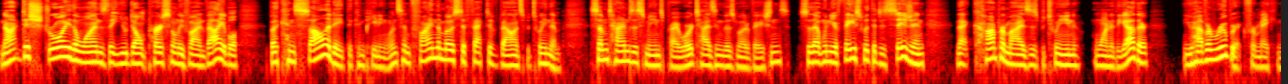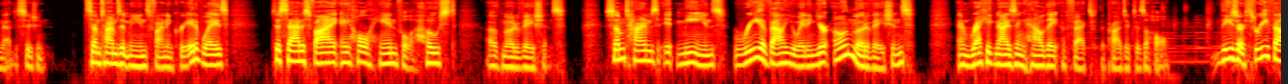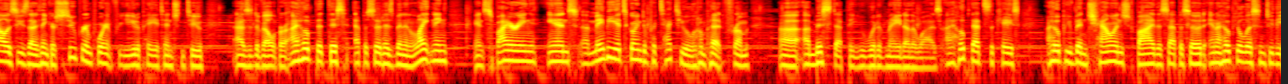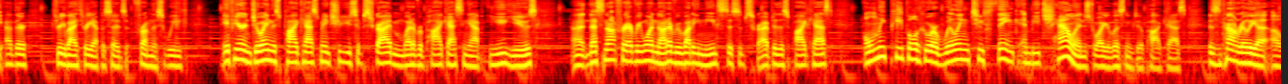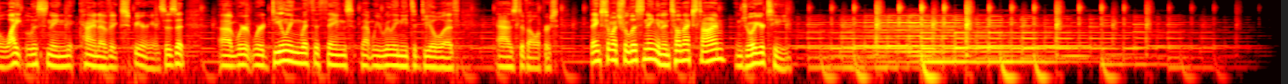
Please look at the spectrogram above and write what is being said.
not destroy the ones that you don't personally find valuable, but consolidate the competing ones and find the most effective balance between them. Sometimes this means prioritizing those motivations so that when you're faced with a decision that compromises between one or the other, you have a rubric for making that decision. Sometimes it means finding creative ways to satisfy a whole handful, a host of motivations. Sometimes it means reevaluating your own motivations and recognizing how they affect the project as a whole. These are three fallacies that I think are super important for you to pay attention to as a developer. I hope that this episode has been enlightening, inspiring, and uh, maybe it's going to protect you a little bit from uh, a misstep that you would have made otherwise. I hope that's the case. I hope you've been challenged by this episode, and I hope you'll listen to the other 3x3 episodes from this week. If you're enjoying this podcast, make sure you subscribe in whatever podcasting app you use. Uh, that's not for everyone. Not everybody needs to subscribe to this podcast. only people who are willing to think and be challenged while you're listening to a podcast. This is not really a, a light listening kind of experience, is it? Uh, we're, we're dealing with the things that we really need to deal with as developers. Thanks so much for listening, and until next time, enjoy your tea.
